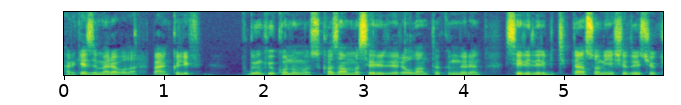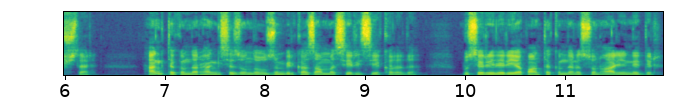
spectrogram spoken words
Herkese merhabalar, ben Cliff. Bugünkü konumuz kazanma serileri olan takımların serileri bittikten sonra yaşadığı çöküşler. Hangi takımlar hangi sezonda uzun bir kazanma serisi yakaladı? Bu serileri yapan takımların son hali nedir?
